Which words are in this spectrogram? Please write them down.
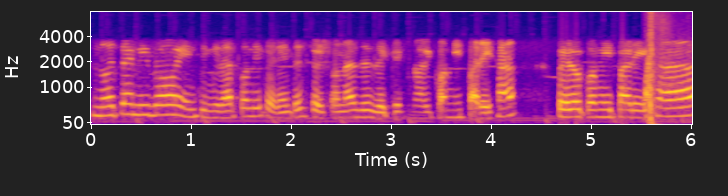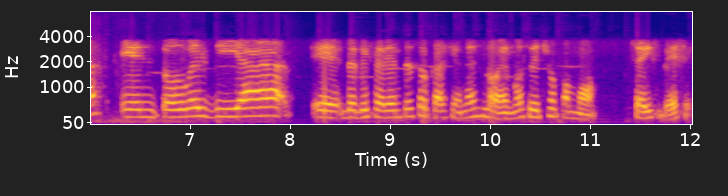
no he, tenido intimidad con diferentes personas desde que estoy con mi pareja, pero con mi pareja en todo el día, eh, de diferentes ocasiones lo hemos hecho como seis veces.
